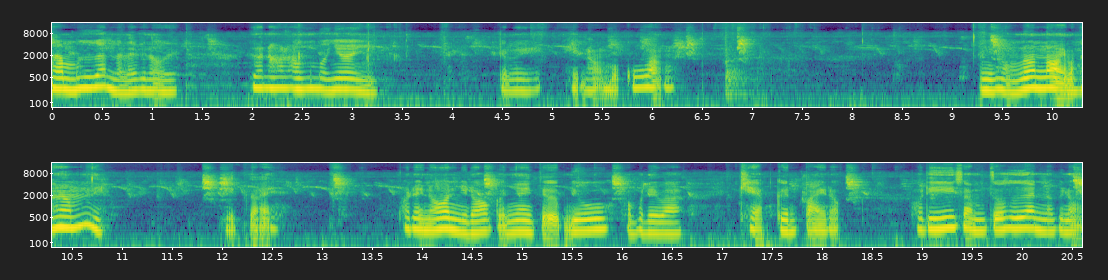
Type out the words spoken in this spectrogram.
ซ้ำเพื่อนอะไรพี่น้องเอ้ยเพื่อนเขาลังบ่ใหญ่ก็เลย เห็ดของบกกวางอันนี้ของนอนน้อยบางห้ำนี่เห็ดไปพอได้นอนอยู่ดอกก็ใหญ่เติบอยู่ก็บ่ได้ว่า แคบเกินไปดอก พอดีซำตัวเพื่อนนะพี่น้อง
